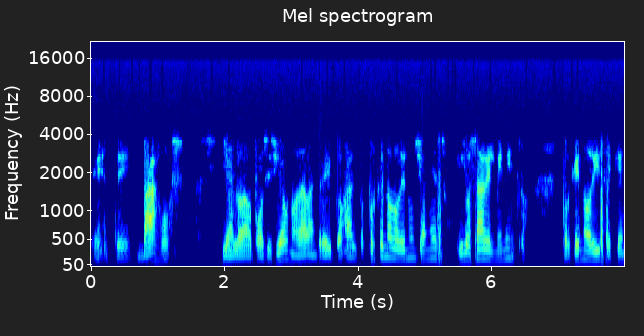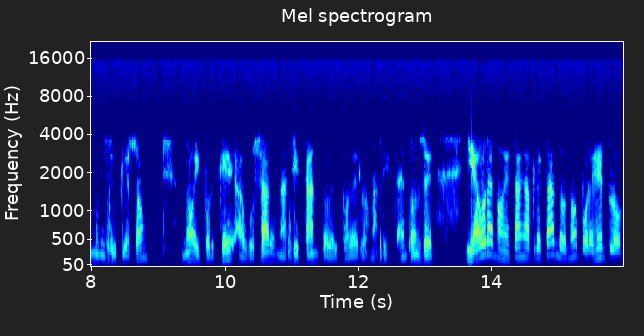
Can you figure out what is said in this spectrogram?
este, bajos y a la oposición nos daban créditos altos. ¿Por qué no lo denuncian eso? Y lo sabe el ministro. ¿Por qué no dice qué municipios son? ¿No? ¿Y por qué abusaron así tanto del poder los nazistas? Entonces, y ahora nos están apretando, ¿no? Por ejemplo,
